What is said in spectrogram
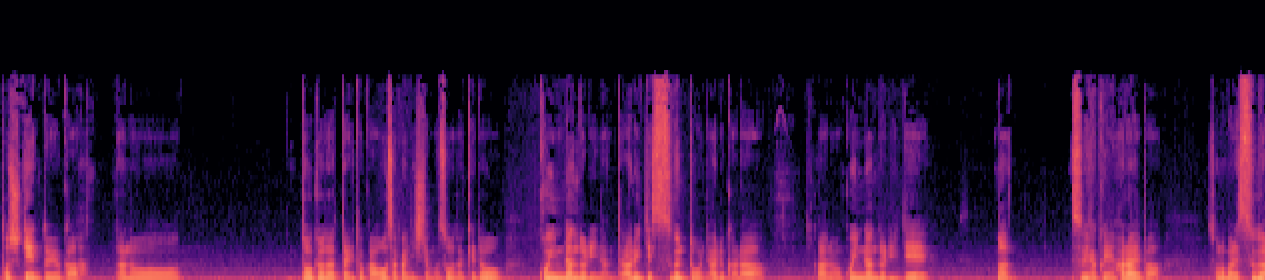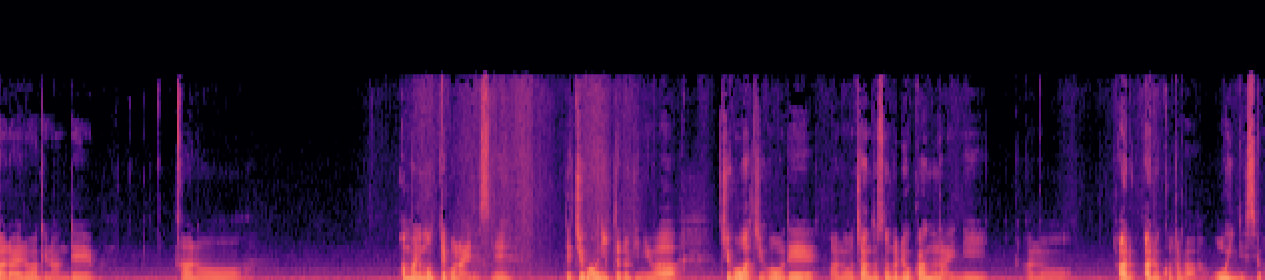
都市圏というかあの東京だったりとか大阪にしてもそうだけどコインランドリーなんて歩いてすぐのとこにあるからあのコインランドリーで、まあ、数百円払えばその場ですぐ洗えるわけなんであのあんまり持ってこないですね。で地方に行った時には地方は地方であのちゃんとその旅館内にあのあるあることが多いんですよ。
